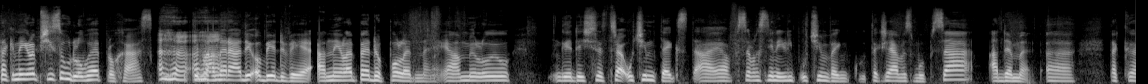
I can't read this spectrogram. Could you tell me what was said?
Tak nejlepší jsou dlouhé procházky. Ty aha. máme rády obě dvě a nejlépe dopoledne. Já miluju když se třeba učím text a já se vlastně nejlíp učím venku, takže já vezmu psa a jdeme. Uh, tak uh,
